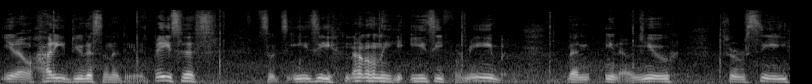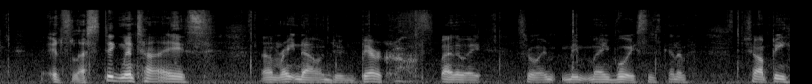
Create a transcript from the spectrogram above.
you know, how do you do this on a daily basis? So it's easy, not only easy for me, but then, you know, you sort of see it's less stigmatized. Um, right now I'm doing bear crawls, by the way, so my, my voice is kind of choppy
